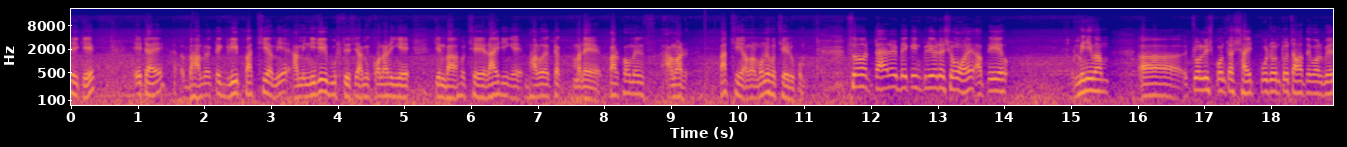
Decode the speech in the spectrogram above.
থেকে এটায় ভালো একটা গ্রিপ পাচ্ছি আমি। আমি নিজেই বুঝতেছি, আমি কর্নারিংয়ে কিংবা হচ্ছে রাইডিংয়ে ভালো একটা মানে পারফরমেন্স আমার পাচ্ছি, আমার মনে হচ্ছে এরকম। সো টায়ারের ব্রেকিং পিরিয়ডের সময় আপনি মিনিমাম চল্লিশ পঞ্চাশ ষাট পর্যন্ত চালাতে পারবেন।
